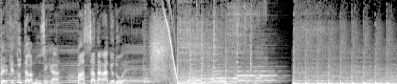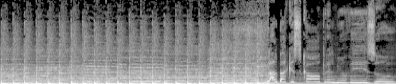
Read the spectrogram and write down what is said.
Perché tutta la musica passa da Radio 2. L'alba che scopre il mio viso,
